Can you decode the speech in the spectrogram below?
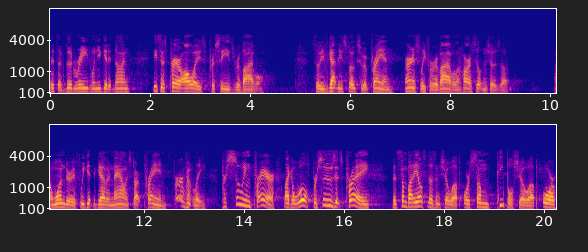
it's a good read when you get it done. He says prayer always precedes revival. So you've got these folks who are praying earnestly for revival, and Horace Hilton shows up. I wonder if we get together now and start praying fervently, pursuing prayer like a wolf pursues its prey, that somebody else doesn't show up, or some people show up, or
